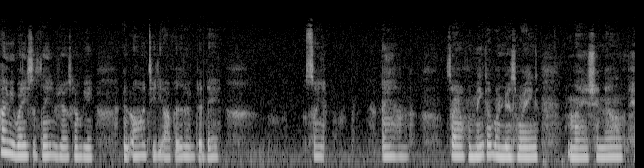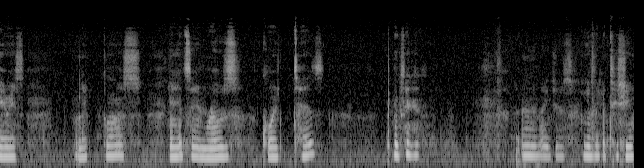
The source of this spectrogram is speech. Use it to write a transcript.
Hi everybody, so today's video is going to be an OOTD opposite of the. So yeah, and sorry off with makeup, I'm just wearing my Chanel Paris lip gloss, and it's in Rose Cortez. Looks like it. And I just use like a tissue,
